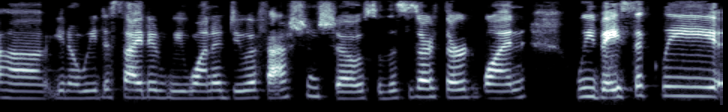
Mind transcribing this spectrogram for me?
Uh, you know, we decided we want to do a fashion show. So this is our third one. We basically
